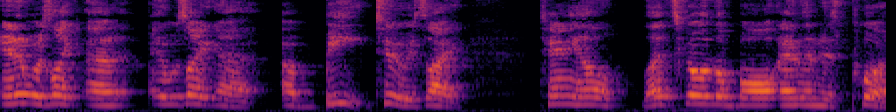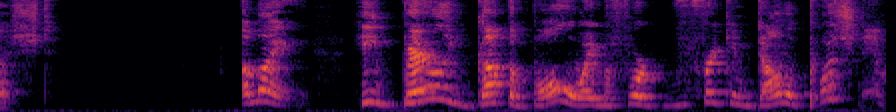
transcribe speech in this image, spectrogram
And it was like a it was like a, a beat too. It's like Tannehill, let's go the ball, and then is pushed. I'm like, he barely got the ball away before freaking Donald pushed him.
